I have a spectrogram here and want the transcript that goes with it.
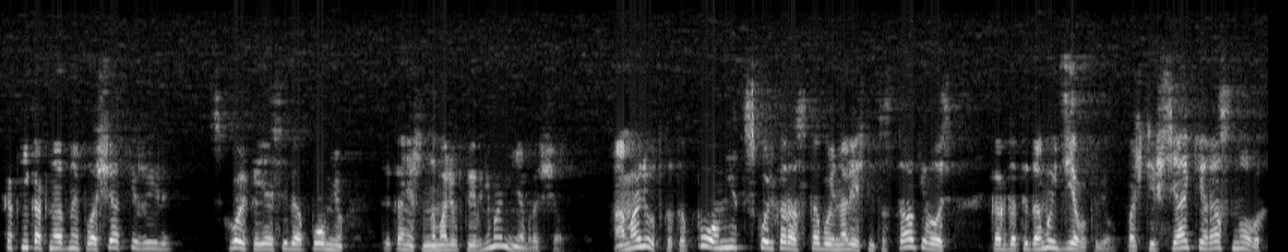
Как-никак на одной площадке жили. Сколько я себя помню, ты, конечно, на малютку и внимания не обращал. А малютка-то помнит, сколько раз с тобой на лестнице сталкивалась, когда ты домой девок вел, почти всякий раз новых.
